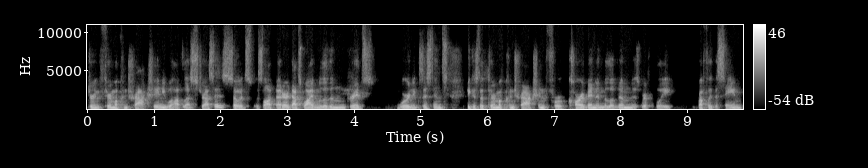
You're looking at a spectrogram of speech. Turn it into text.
during thermal contraction, you will have less stresses, so it's, it's a lot better. That's why molybdenum grids were in existence because the thermal contraction for carbon and molybdenum is roughly roughly the same.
